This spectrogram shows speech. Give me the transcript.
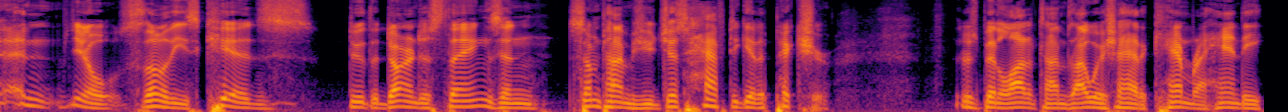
And, you know, some of these kids do the darndest things, and sometimes you just have to get a picture. There's been a lot of times I wish I had a camera handy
